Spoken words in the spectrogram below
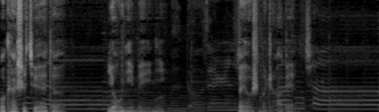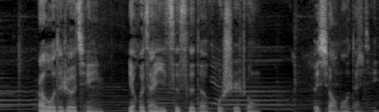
我开始觉得有你没你没有什么差别了，而我的热情也会在一次次的忽视中被消磨殆尽。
